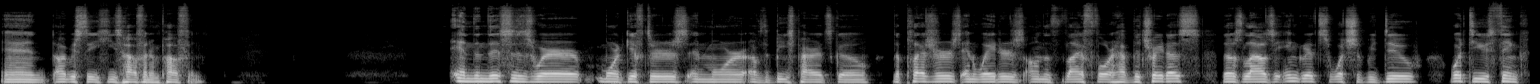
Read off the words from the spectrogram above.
And obviously he's huffing and puffing. And then this is where more gifters and more of the beast pirates go. The pleasures and waiters on the live floor have betrayed us. Those lousy ingrates, what should we do? What do you think?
